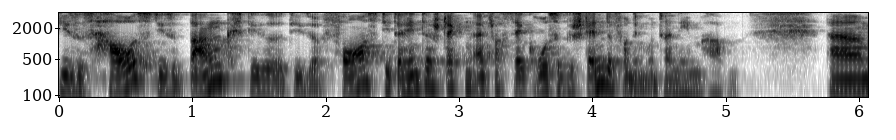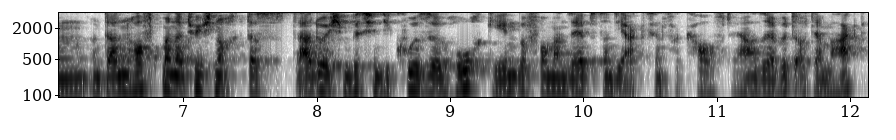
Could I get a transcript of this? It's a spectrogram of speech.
dieses Haus, diese Bank, diese, diese Fonds, die dahinter stecken, einfach sehr große Bestände von dem Unternehmen haben. Ähm, und dann hofft man natürlich noch, dass dadurch ein bisschen die Kurse hochgehen, bevor man selbst dann die Aktien verkauft. Ja? Also da wird auch der Markt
